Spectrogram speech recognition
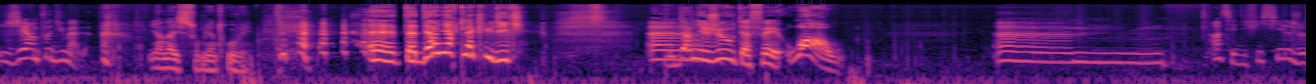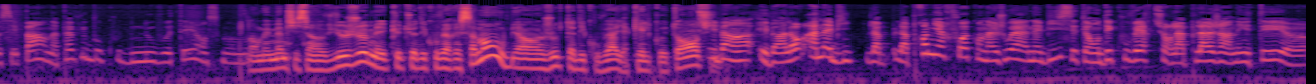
j'ai un peu du mal. Il y en a, ils se sont bien trouvés. Euh, ta dernière claque ludique Le Euh, dernier jeu où tu as fait Waouh euh, Ah, c'est difficile, je sais pas. On n'a pas vu beaucoup de nouveautés en ce moment. Non, mais même si c'est un vieux jeu, mais que tu as découvert récemment, ou bien un jeu que tu as découvert il y a quelques temps si- Eh ben, eh ben alors, Anabi. La, la première fois qu'on a joué à Anabi, c'était en découverte sur la plage un été. euh,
